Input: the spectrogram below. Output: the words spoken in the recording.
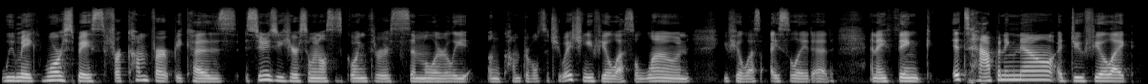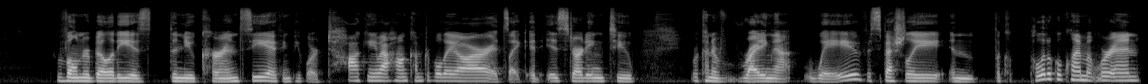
we make more space for comfort because as soon as you hear someone else is going through a similarly uncomfortable situation, you feel less alone, you feel less isolated. And I think it's happening now. I do feel like vulnerability is the new currency. I think people are talking about how uncomfortable they are. It's like it is starting to we're kind of riding that wave, especially in the c- political climate we're in.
